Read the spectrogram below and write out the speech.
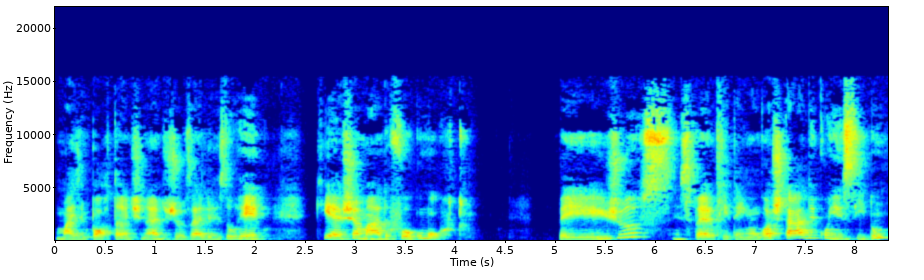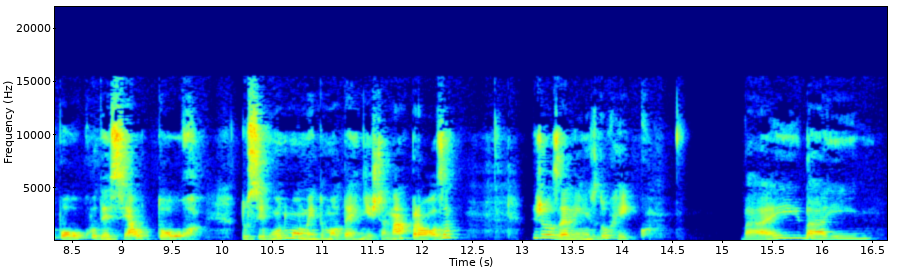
o mais importante, né, de José Lins do Rego, que é chamado Fogo Morto. Beijos, espero que tenham gostado e conhecido um pouco desse autor do segundo momento modernista na prosa, José Lins do Rego. Bye, bye.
